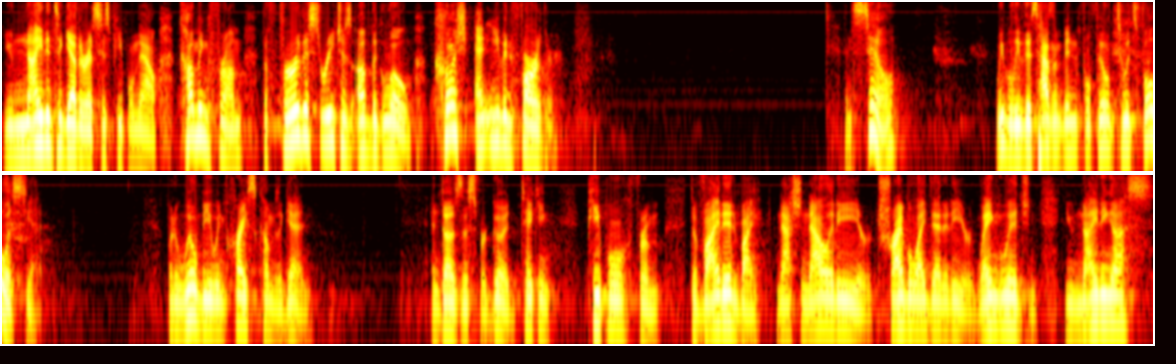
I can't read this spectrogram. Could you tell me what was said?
united together as his people now, coming from the furthest reaches of the globe, Cush and even farther. And still, we believe this hasn't been fulfilled to its fullest yet. But it will be when Christ comes again and does this for good, taking people from divided by nationality or tribal identity or language and uniting us.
